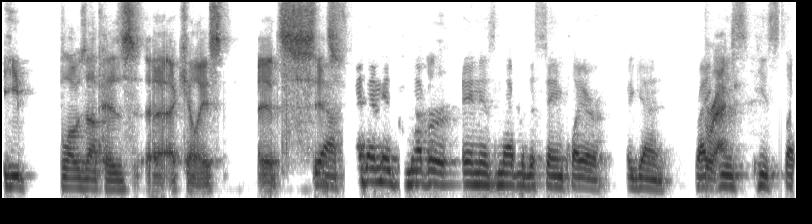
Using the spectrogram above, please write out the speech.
he blows up his uh, Achilles. It's yeah, it's, and then it's never and is never the same player again. Right? Correct. He's he's like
